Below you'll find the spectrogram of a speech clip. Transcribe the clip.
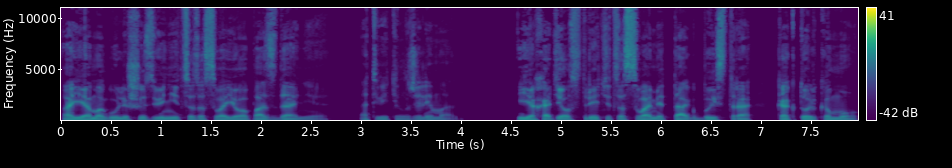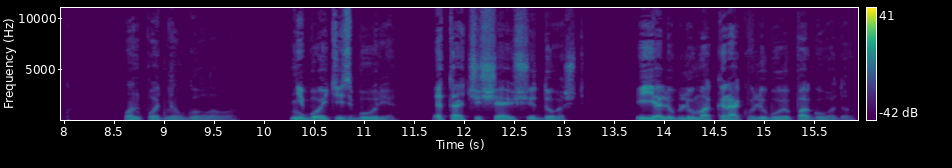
«А я могу лишь извиниться за свое опоздание», — ответил Желеман. «Я хотел встретиться с вами так быстро, как только мог». Он поднял голову. «Не бойтесь бури, это очищающий дождь и я люблю макрак в любую погоду».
